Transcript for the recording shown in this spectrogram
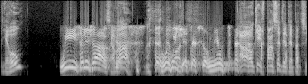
Pierrot? Oui, salut Jacques. Ça va? oui, oui, j'étais sur mute. Ah, OK, je pensais que tu étais parti.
